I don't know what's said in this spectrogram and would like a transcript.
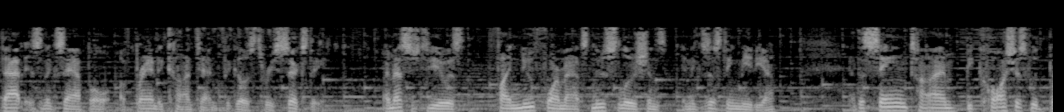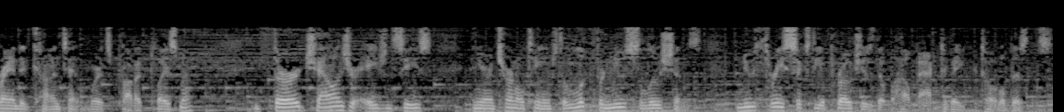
That is an example of branded content that goes 360. My message to you is find new formats, new solutions in existing media. At the same time, be cautious with branded content where it's product placement. And third, challenge your agencies and your internal teams to look for new solutions, new 360 approaches that will help activate your total business.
